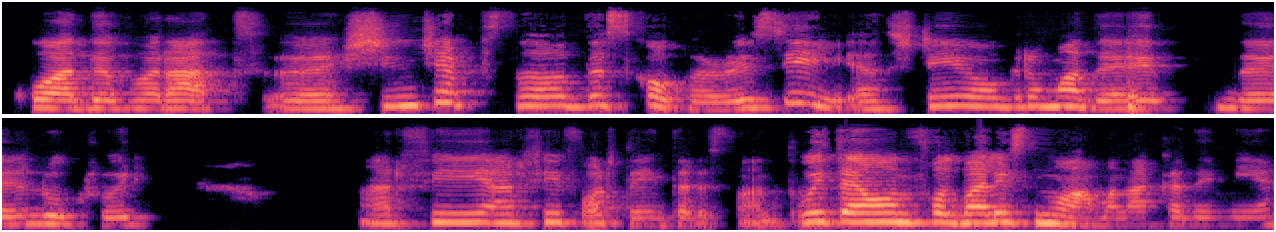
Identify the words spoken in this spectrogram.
cu adevărat uh, și încep să descoper resilience, știi, o grămadă de, de lucruri. Ar fi, ar fi foarte interesant. Uite, un fotbalist nu am în academie.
